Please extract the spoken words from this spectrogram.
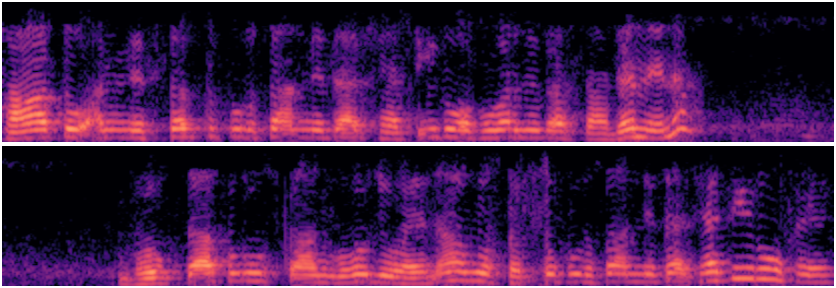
हाँ तो अन्य सत्य पुरुषान्यता ख्याति तो अपवर्ग का साधन है ना? भोक्ता पुरुष का अनुभव जो है ना वो सत्य पुरुषान्यता ख्याति रूप है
